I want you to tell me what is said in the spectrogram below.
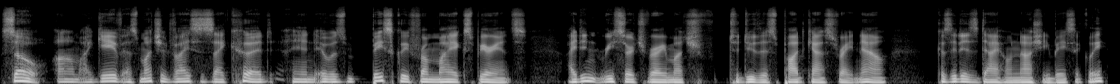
So um, I gave as much advice as I could, and it was basically from my experience. I didn't research very much to do this podcast right now because it is Daihon Nashi basically.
